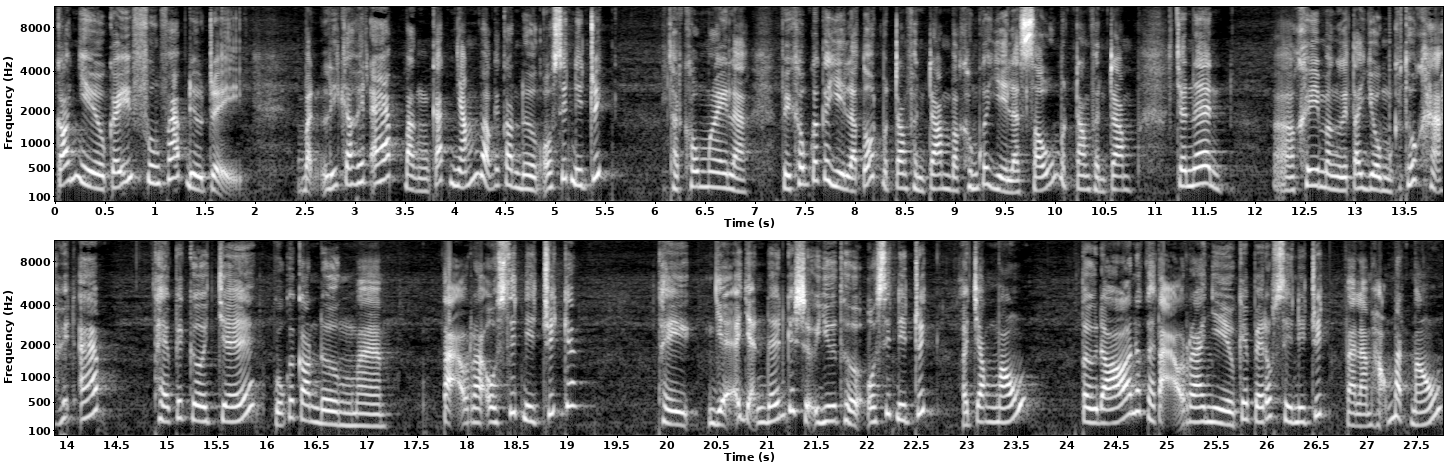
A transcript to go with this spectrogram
có nhiều cái phương pháp điều trị bệnh lý cao huyết áp bằng cách nhắm vào cái con đường oxit nitric thật không may là vì không có cái gì là tốt 100% và không có gì là xấu 100%. Cho nên ờ, khi mà người ta dùng cái thuốc hạ huyết áp theo cái cơ chế của cái con đường mà tạo ra oxit nitric á, thì dễ dẫn đến cái sự dư thừa oxit nitric ở trong máu. Từ đó nó có tạo ra nhiều cái peroxynitric và làm hỏng mạch máu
